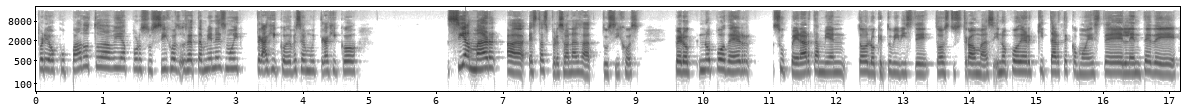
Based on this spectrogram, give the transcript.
preocupado todavía por sus hijos. O sea, también es muy trágico, debe ser muy trágico. Sí amar a estas personas, a tus hijos, pero no poder superar también todo lo que tú viviste, todos tus traumas y no poder quitarte como este lente de,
